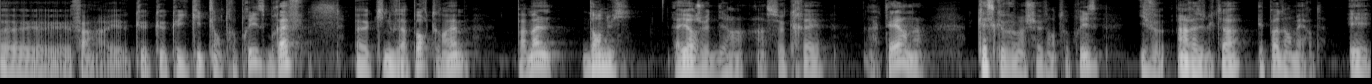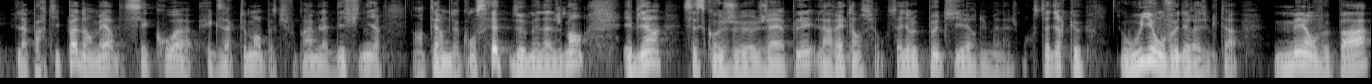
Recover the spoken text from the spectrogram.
euh, enfin qu'ils que, quittent l'entreprise, bref, euh, qui nous apporte quand même pas mal d'ennuis. D'ailleurs, je vais te dire un, un secret interne. Qu'est-ce que veut un chef d'entreprise? Il veut un résultat et pas d'emmerde. Et la partie pas d'emmerde, c'est quoi exactement? Parce qu'il faut quand même la définir en termes de concept de management. Eh bien, c'est ce que j'ai appelé la rétention, c'est-à-dire le petit R du management. C'est-à-dire que oui, on veut des résultats, mais on ne veut pas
